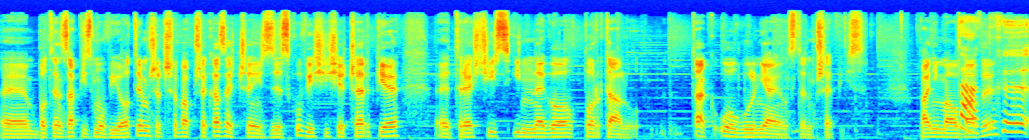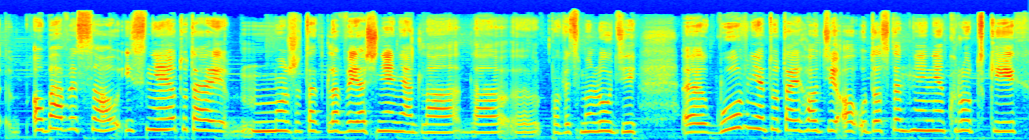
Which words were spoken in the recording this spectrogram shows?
e, bo ten zapis mówi o tym, że trzeba przekazać część zysków, jeśli się czerpie e, treści z innego portalu. Tak uogólniając ten przepis. Pani ma obawy? Tak, obawy są, istnieją. Tutaj może tak dla wyjaśnienia dla, dla y, powiedzmy ludzi. y, Głównie tutaj chodzi o udostępnienie krótkich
